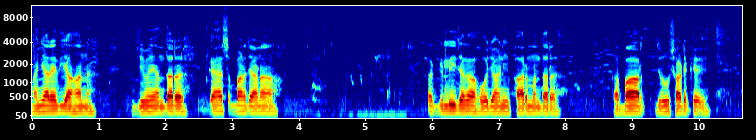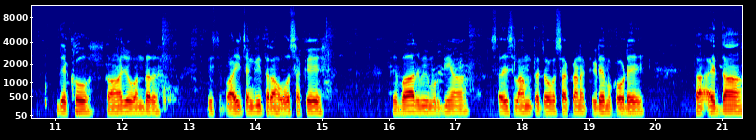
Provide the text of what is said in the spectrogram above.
ਆਈਆਂ ਰਹਿੰਦੀਆਂ ਹਨ, ਜਿਵੇਂ ਅੰਦਰ ਗੈਸ ਬਣ ਜਾਣਾ, ਤਾਂ ਗਿੱਲੀ ਜਗ੍ਹਾ ਹੋ ਜਾਣੀ ਫਾਰਮ ਅੰਦਰ, ਤਾਂ ਬਾਹਰ ਜ਼ਰੂਰ ਛੱਡ ਕੇ ਦੇਖੋ ਤਾਂ ਜੋ ਅੰਦਰ ਦੀ ਸਫ਼ਾਈ ਚੰਗੀ ਤਰ੍ਹਾਂ ਹੋ ਸਕੇ। ਅਤੇ ਬਾਹਰ ਵੀ ਮੁਰਗੀਆਂ ਸਹੀ ਸਲਾਮਤ ਚੁਗ ਸਕਣ, ਕੀੜੇ ਮਕੌੜੇ, ਤਾਂ ਇੱਦਾਂ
